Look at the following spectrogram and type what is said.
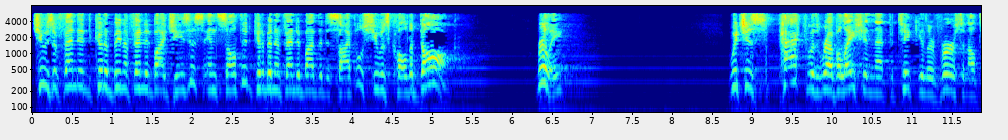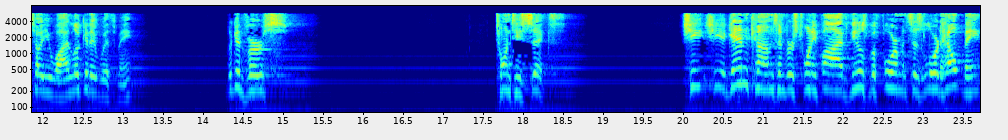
She was offended, could have been offended by Jesus, insulted, could have been offended by the disciples. She was called a dog. Really. Which is packed with revelation, that particular verse, and I'll tell you why. Look at it with me. Look at verse 26. She, she again comes in verse 25, kneels before him and says, Lord, help me.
